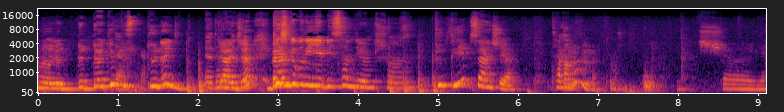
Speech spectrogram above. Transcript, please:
onu öyle dö- döküp dakika. üstüne Evet, gelecek. arkadaşlar. Ben Keşke bunu yiyebilsem diyorum şu an. tutayım sen şey yap. Tamam. Tamam mı? Şöyle.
